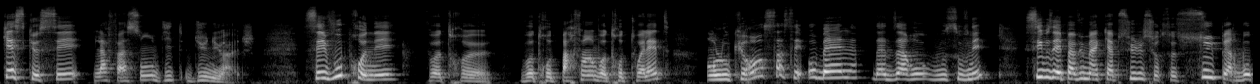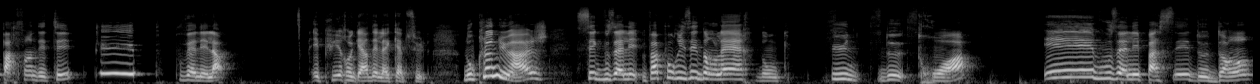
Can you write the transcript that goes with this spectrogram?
Qu'est-ce que c'est la façon dite du nuage? C'est vous prenez votre, votre eau de parfum, votre eau de toilette, en l'occurrence, ça c'est Obel d'Azzaro, vous vous souvenez? Si vous n'avez pas vu ma capsule sur ce super beau parfum d'été, vous pouvez aller là et puis regarder la capsule. Donc le nuage, c'est que vous allez vaporiser dans l'air, donc une, deux, trois, et vous allez passer dedans.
